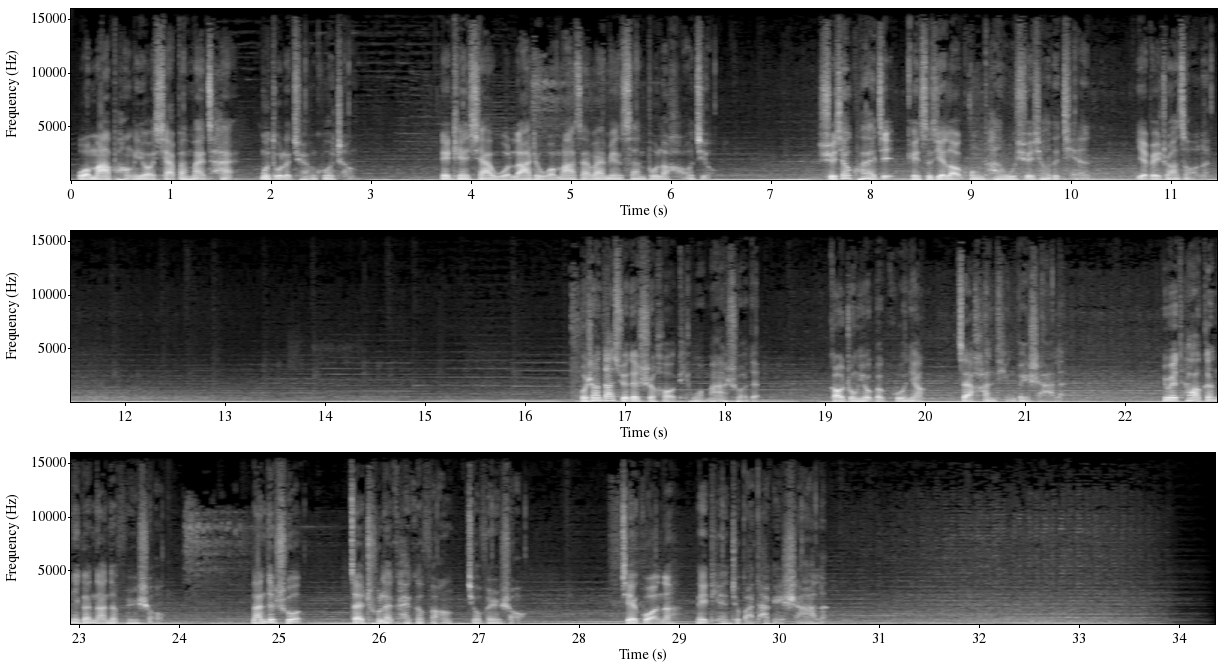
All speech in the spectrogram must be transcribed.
我妈朋友下班买菜，目睹了全过程。那天下午拉着我妈在外面散步了好久。学校会计给自己老公贪污学校的钱，也被抓走了。我上大学的时候听我妈说的，高中有个姑娘在汉庭被杀了，因为她要跟那个男的分手，男的说再出来开个房就分手，结果呢那天就把她给杀了。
